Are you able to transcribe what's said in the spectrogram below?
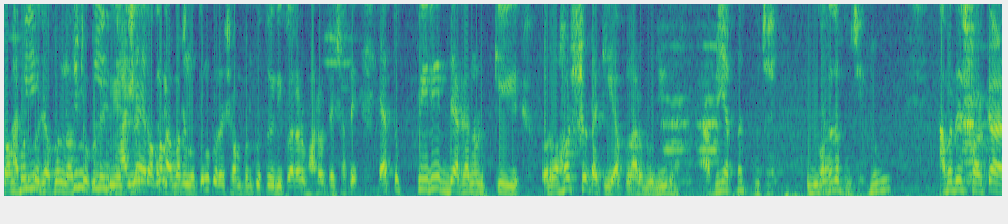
সম্পর্ক যখন নষ্ট করে দিয়েছিলেন তখন আবার নতুন করে সম্পর্ক তৈরি করার ভারতের সাথে এত পিরিত দেখানোর কি রহস্যটা কি আপনার বুঝি না? আমি আপনাকে বুঝাই। কথাটা বুঝে। আমাদের সরকার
